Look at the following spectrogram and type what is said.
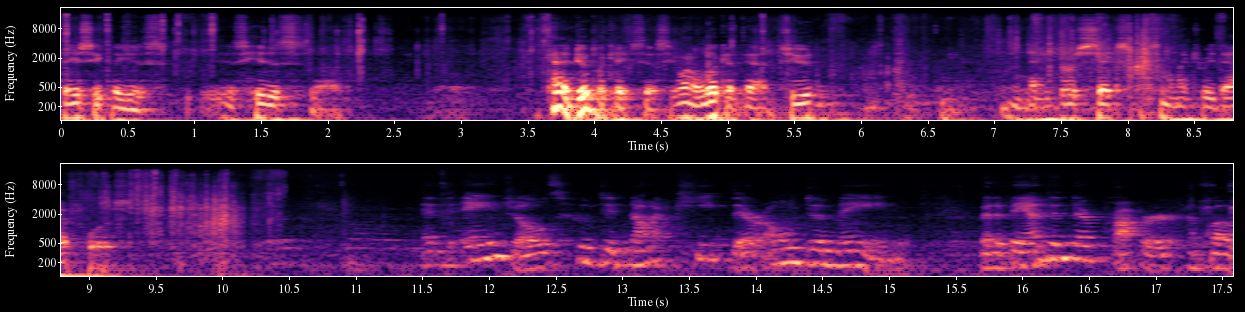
basically is, is his, uh, kind of duplicates this. You want to look at that. Jude, and verse 6, someone like to read that for us. And angels who did not keep their own domain, but abandoned their proper abode,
